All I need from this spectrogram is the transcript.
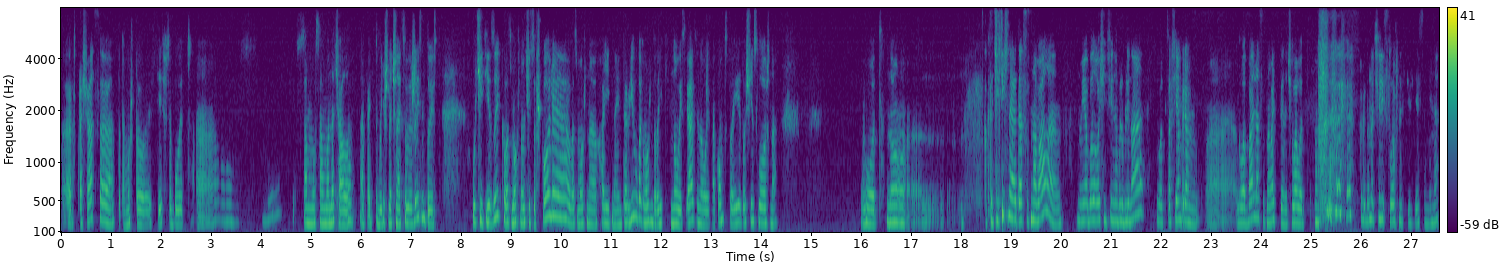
распрощаться, потому что здесь все будет с самого, самого начала. Опять ты будешь начинать свою жизнь, то есть учить язык, возможно, учиться в школе, возможно, ходить на интервью, возможно, заводить какие-то новые связи, новые знакомства, и это очень сложно. Вот, но э, как-то частично я это осознавала, но я была очень сильно влюблена, вот совсем прям э, глобально осознавать это я начала вот, когда начались сложности здесь у меня.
